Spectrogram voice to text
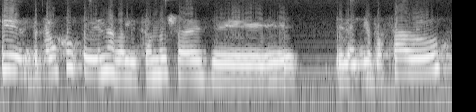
sí, el trabajo se viene realizando ya desde el año pasado,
